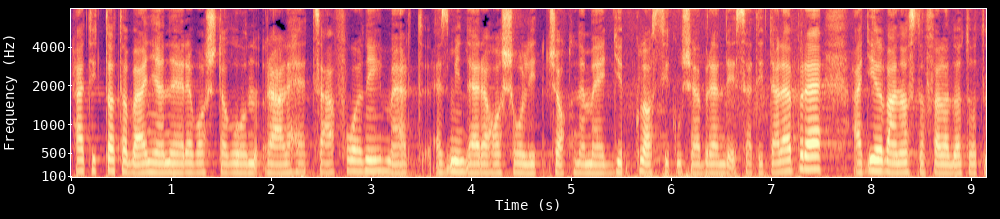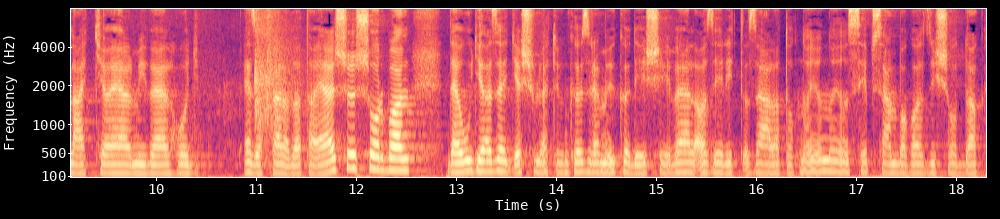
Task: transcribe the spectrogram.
Hát itt Tatabányán erre vastagon rá lehet cáfolni, mert ez mindenre hasonlít, csak nem egy klasszikus ebrendészeti telepre. Hát nyilván azt a feladatot látja el, mivel hogy ez a feladata elsősorban, de ugye az Egyesületünk közreműködésével azért itt az állatok nagyon-nagyon szép számba gazdisodnak,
